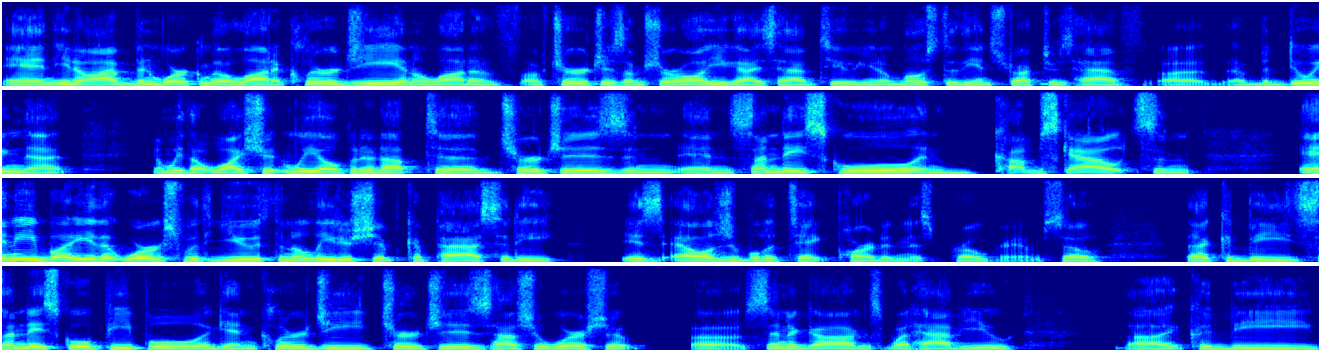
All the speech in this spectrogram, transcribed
And, you know, I've been working with a lot of clergy and a lot of, of churches. I'm sure all you guys have too. You know, most of the instructors have, uh, have been doing that. And we thought, why shouldn't we open it up to churches and, and Sunday school and Cub Scouts and anybody that works with youth in a leadership capacity is eligible to take part in this program. So that could be Sunday school people, again, clergy, churches, house of worship, uh, synagogues, what have you. Uh, it could be,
